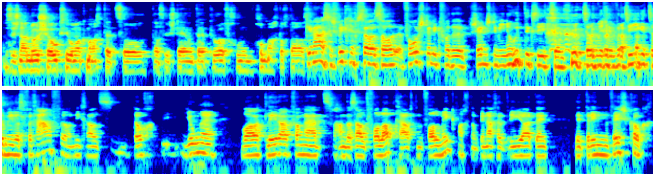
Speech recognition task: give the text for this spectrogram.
Es war nur eine Show, die man gemacht hat, so, das ist der und der Beruf, komm, komm mach doch das. Genau, es war wirklich so, so eine Vorstellung von der schönsten Minute um, mich zu überzeugen, um mir das zu verkaufen. Und ich als doch Junge, der die Lehre angefangen hat, habe das halt voll abgekauft und voll mitgemacht und bin nachher drei Jahre dort, dort drin festgehockt.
